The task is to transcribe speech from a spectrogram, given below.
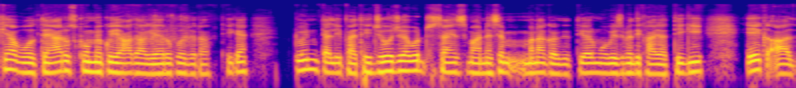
क्या बोलते हैं यार उसको, मेरे को याद आ गया, रुको जरा, ठीक है? ट्विन टेलीपैथी जो जो है वो साइंस मानने से मना कर देती है और मूवीज़ में दिखाई जाती है कि एक आद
